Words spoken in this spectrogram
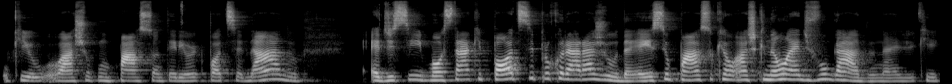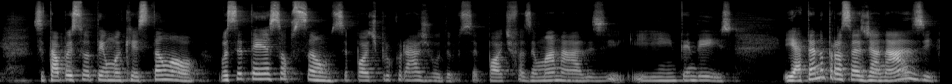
o que eu acho um passo anterior que pode ser dado é de se mostrar que pode se procurar ajuda. É esse o passo que eu acho que não é divulgado, né? De que se tal pessoa tem uma questão, ó, você tem essa opção, você pode procurar ajuda, você pode fazer uma análise e entender isso. E até no processo de análise,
